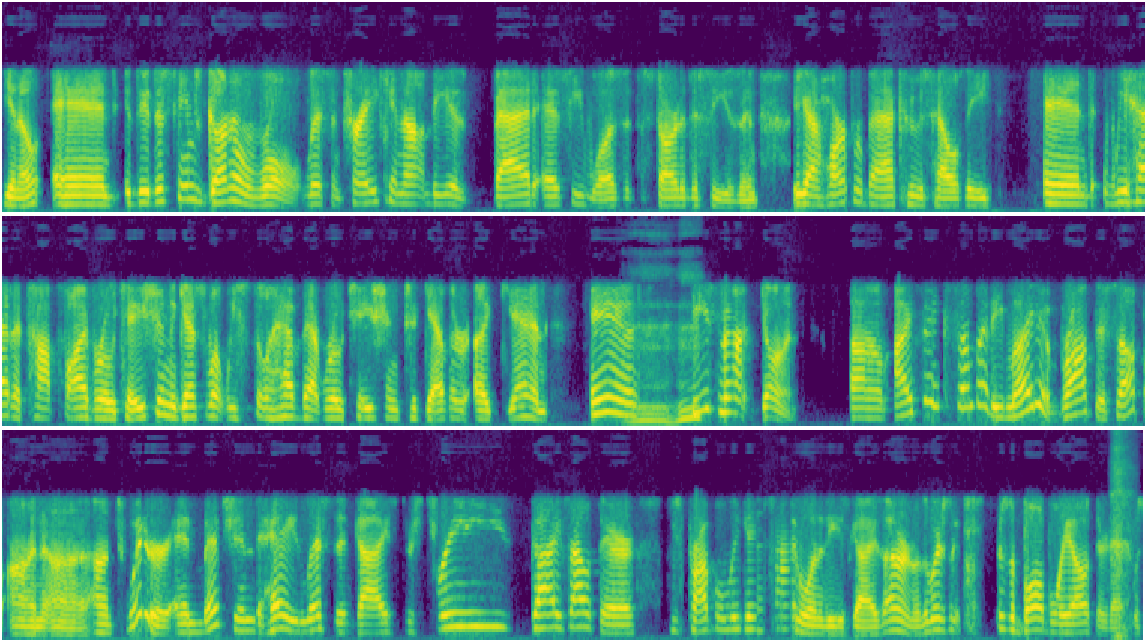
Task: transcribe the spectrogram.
you know, and dude, this team's gonna roll. Listen, Trea cannot be as bad as he was at the start of the season. You got Harper back, who's healthy, and we had a top five rotation. And guess what? We still have that rotation together again, and he's not done. Um, I think somebody might have brought this up on uh, on Twitter and mentioned, "Hey, listen, guys, there's three guys out there. He's probably going to sign one of these guys. I don't know. There's a, there's a ball boy out there that was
